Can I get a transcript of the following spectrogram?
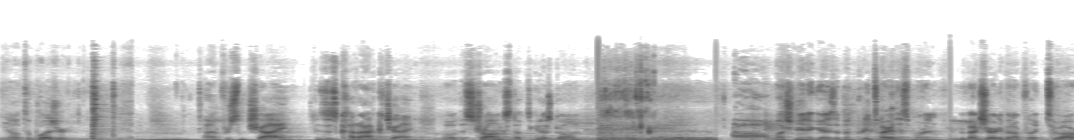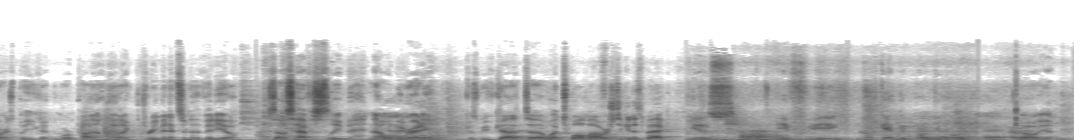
You know, it's a pleasure. Mm, time for some chai. Is this karak chai? Oh, the strong stuff to get us going. Oh, much needed, guys. I've been pretty tired this morning. We've actually already been up for like two hours, but you got, we're probably only like three minutes into the video because I was half asleep. Now we'll be ready because we've got, uh, what, 12 hours to get us back? Yes, if we not get the protocol. Oh, yeah.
